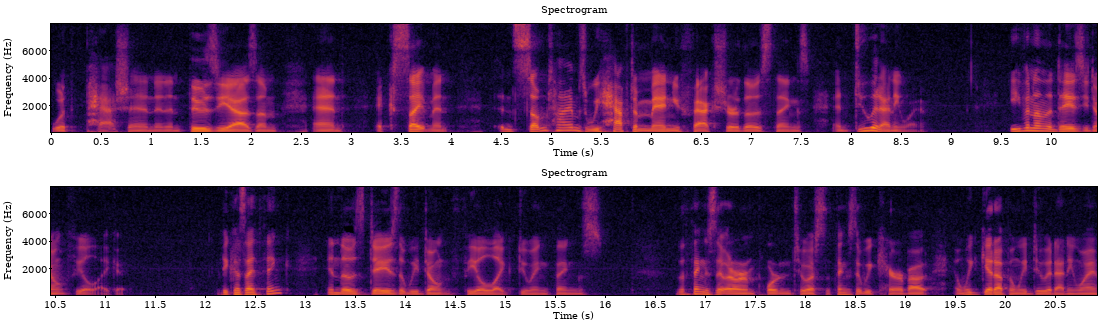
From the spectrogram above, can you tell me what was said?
with passion and enthusiasm and excitement and sometimes we have to manufacture those things and do it anyway, even on the days you don't feel like it. Because I think in those days that we don't feel like doing things, the things that are important to us, the things that we care about, and we get up and we do it anyway,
